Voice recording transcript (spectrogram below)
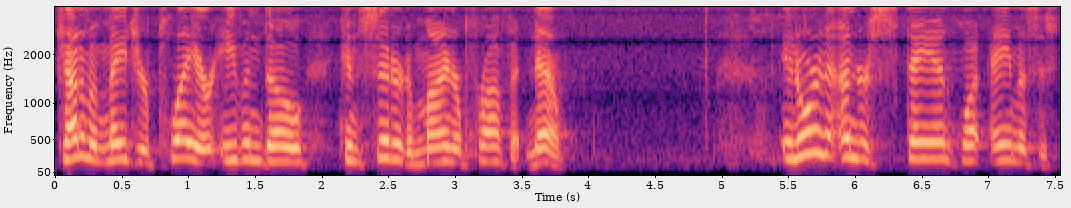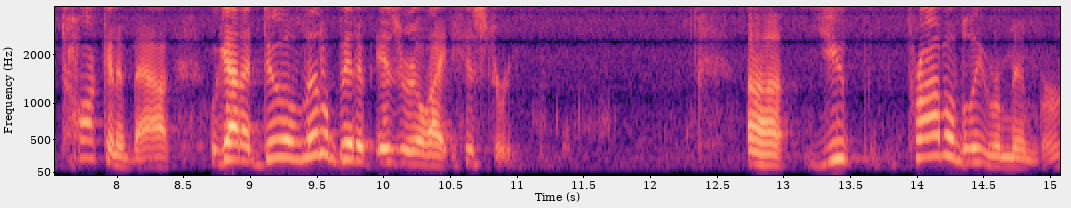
kind of a major player, even though considered a minor prophet. Now, in order to understand what Amos is talking about, we got to do a little bit of Israelite history. Uh, you probably remember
